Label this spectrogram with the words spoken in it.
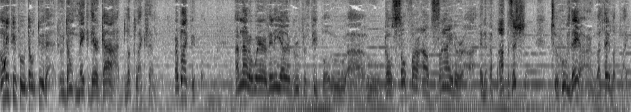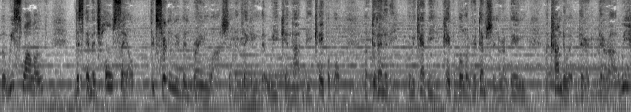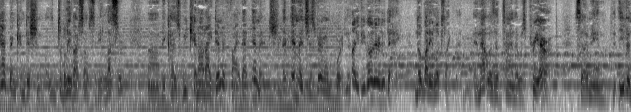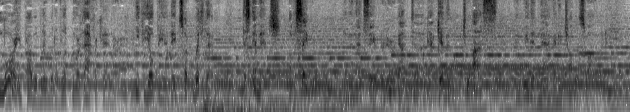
only people who don't do that, who don't make their God look like them, are black people. I'm not aware of any other group of people who uh, who go so far outside or uh, in opposition to who they are and what they look like. But we swallowed this image wholesale. Certainly, we've been brainwashed into thinking that we cannot be capable of divinity, that we can't be capable of redemption or of being a conduit. There, there, uh, we have been conditioned to believe ourselves to be lesser uh, because we cannot identify that image. That image is very important. But if you go there today, nobody looks like that. And that was a time that was pre-Arab. So, I mean, even more, he probably would have looked North African or Ethiopian. They took with them this us, and we didn't have any it.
